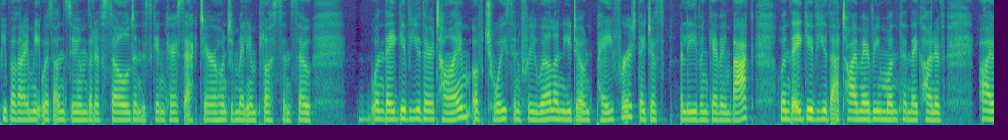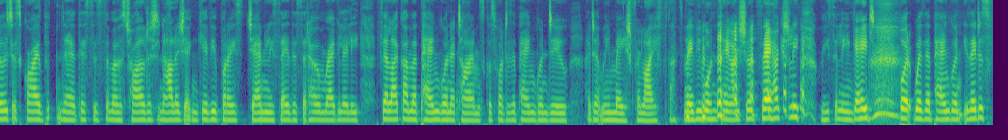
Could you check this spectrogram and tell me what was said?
people that I meet with on Zoom that have sold in the skincare sector 100 million plus. And so when they give you their time of choice and free will and you don't pay for it, they just believe in giving back. When they give you that time every month and they kind of, I always describe, now this is the most childish analogy I can give you, but I generally say this at home regularly, feel like I'm a penguin at times because what does a penguin do? I don't mean mate for life. That's maybe one thing I should say actually, recently engaged. But with a penguin, they just,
